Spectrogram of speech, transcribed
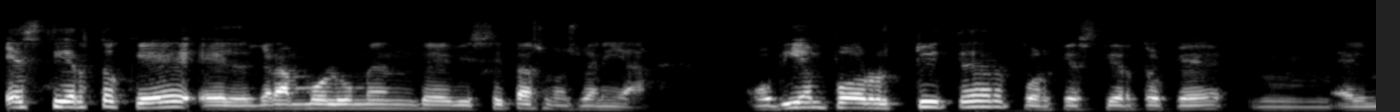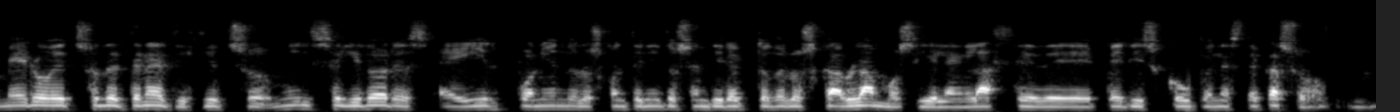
Es cierto que el gran volumen de visitas nos venía o bien por Twitter, porque es cierto que mm, el mero hecho de tener 18.000 seguidores e ir poniendo los contenidos en directo de los que hablamos y el enlace de Periscope en este caso, mm,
